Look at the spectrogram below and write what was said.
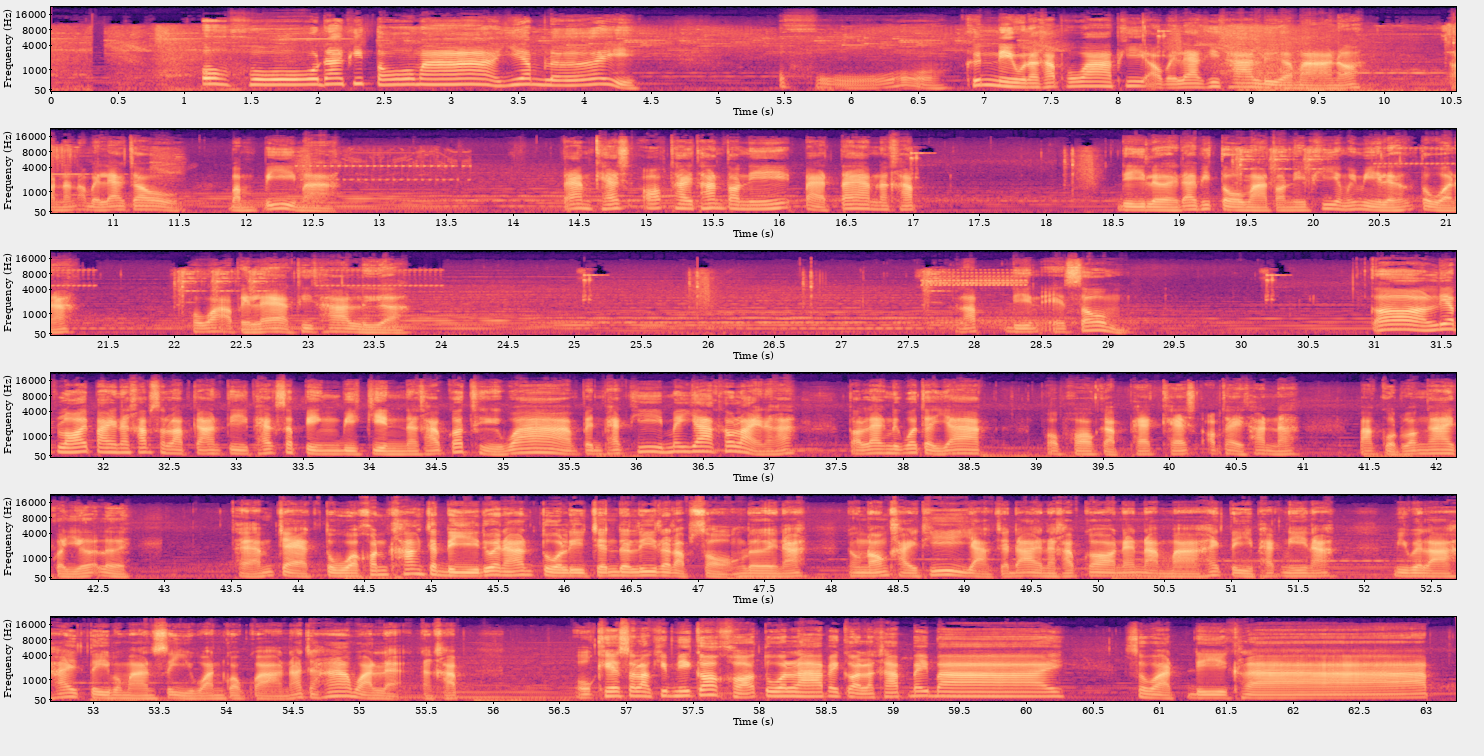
2 โอ้โห ได้พี่โตมาเยี่ยมเลย โอ้โห ขึ้นนิวนะครับ เพราะว่าพี่เอาไปแลกที่ท่าเรือมาเนาะตอนนั้นเอาไปแลกเจ้าบัมปี้มา แต้ม Cash of Titan ตอนนี้ 8 แต้มนะครับ ดีเลยได้พี่โตมาตอนนี้พี่ยังไม่มีเลยทั้งตัวนะ เพราะว่าเอาไปแลกที่ท่าเรือ รับ DNA ส้ม ก็เรียบร้อยไปนะครับสำหรับการตีแพ็กสปริงบีกินนะครับ ก็ถือว่าเป็นแพ็กที่ไม่ยากเท่าไหร่นะคะตอนแรกนึกว่าจะยากพอๆกับแพ็ก Cash of Titan นะ ปรากฏว่าง่ายกว่าเยอะเลย แถมแจกตัวค่อนข้างจะดีด้วยนะ ตัว Legendary ระดับ 2 เลยนะ น้องๆ ใครที่อยากจะได้นะครับ ก็แนะนำมาให้ตีแพ็กนี้นะ มีเวลาให้ตีประมาณ 4 วันกว่าๆ น่าจะ 5 วันแหละนะครับ โอเคสำหรับคลิปนี้ก็ขอตัวลาไปก่อนละครับ บ๊ายบาย สวัสดีครับ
